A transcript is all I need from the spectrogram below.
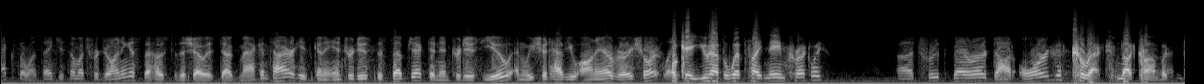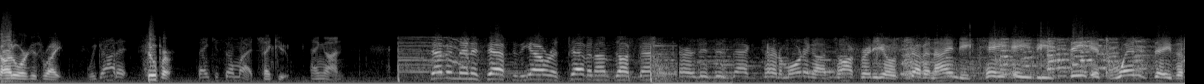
Excellent. Thank you so much for joining us. The host of the show is Doug McIntyre. He's going to introduce the subject and introduce you, and we should have you on air very shortly. Okay, you have the website name correctly? Uh, truthbearer.org. Correct, not com, but .org is right. We got it. Super. Thank you so much. Thank you. Hang on. Seven minutes after the hour of seven, I'm Doug McIntyre. This is McIntyre Morning on Talk Radio 790 KABC. It's Wednesday, the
